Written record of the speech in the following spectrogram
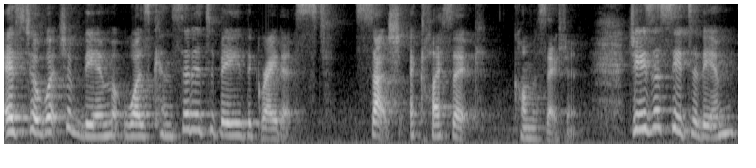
as to which of them was considered to be the greatest. Such a classic conversation. Jesus said to them,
